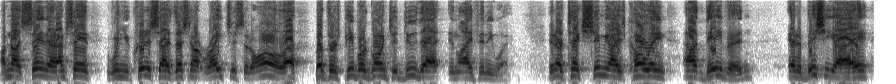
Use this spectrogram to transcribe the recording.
I'm not saying that. I'm saying when you criticize, that's not righteous at all. Uh, but there's people are going to do that in life anyway. In our text, Shimei is calling out David, and Abishai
